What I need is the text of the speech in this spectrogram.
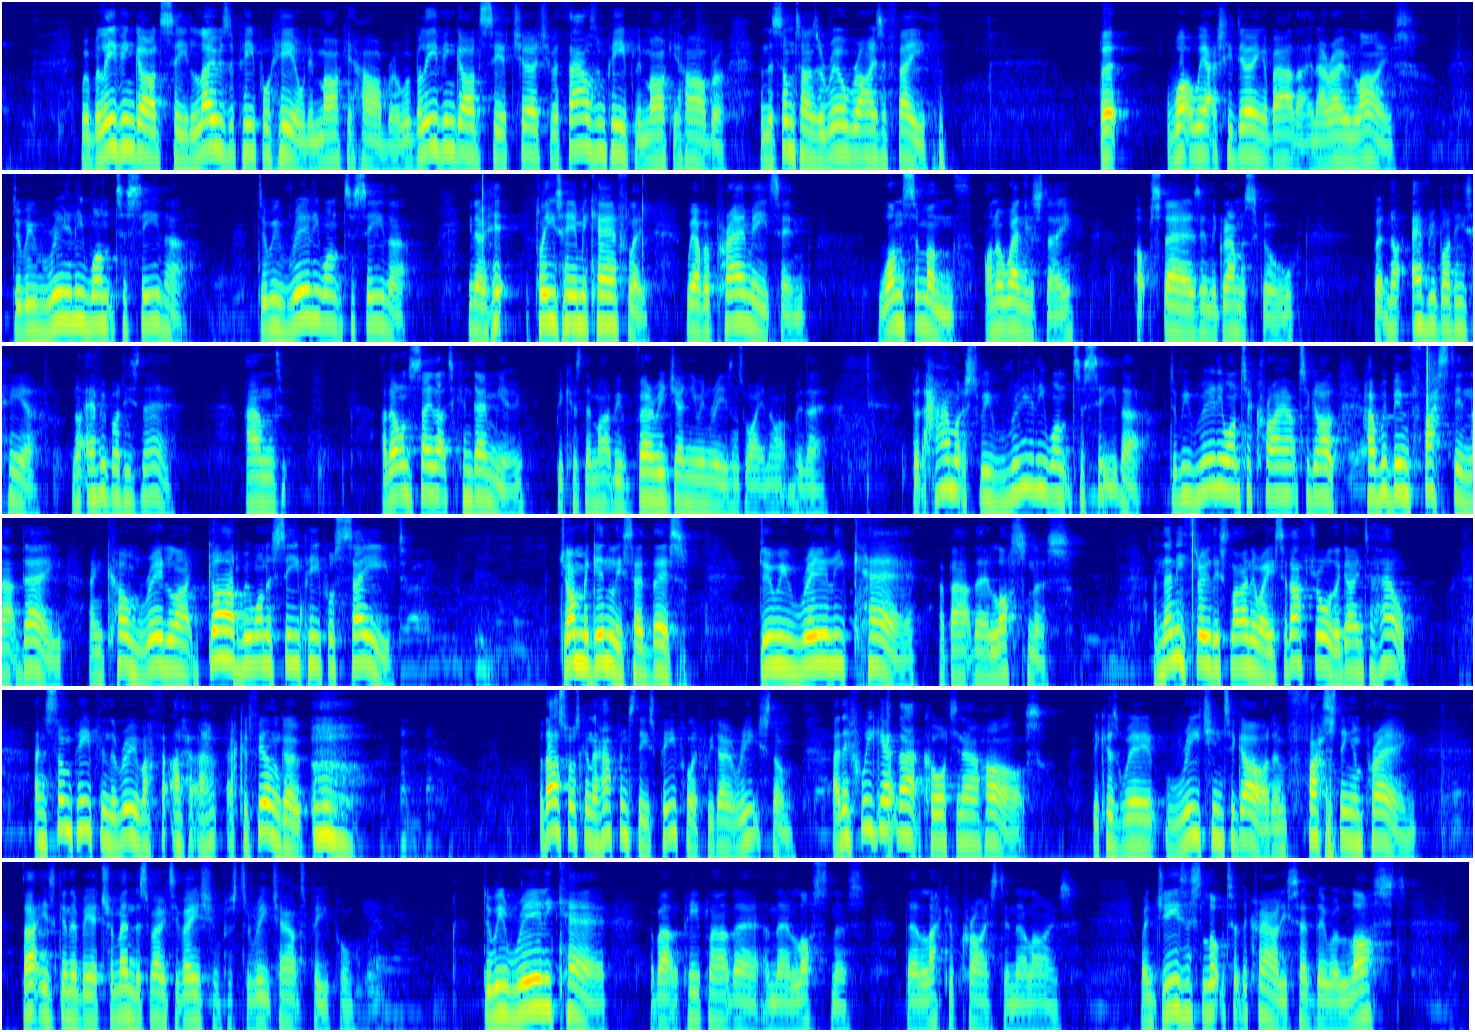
We're believing God to see loads of people healed in Market Harborough. We're believing God to see a church of a thousand people in Market Harborough. And there's sometimes a real rise of faith. But what are we actually doing about that in our own lives? Do we really want to see that? Do we really want to see that? You know, hit, please hear me carefully. We have a prayer meeting once a month on a Wednesday upstairs in the grammar school, but not everybody's here. Not everybody's there. And I don't want to say that to condemn you, because there might be very genuine reasons why it might be there. But how much do we really want to see that? Do we really want to cry out to God? Yeah. Have we been fasting that day and come really like, God, we want to see people saved? Right. John McGinley said this Do we really care about their lostness? And then he threw this line away. He said, After all, they're going to hell. And some people in the room, I, I, I could feel them go, oh. But that's what's going to happen to these people if we don't reach them. And if we get that caught in our hearts, because we're reaching to God and fasting and praying, that is going to be a tremendous motivation for us to reach out to people. Do we really care about the people out there and their lostness, their lack of Christ in their lives? When Jesus looked at the crowd, he said they were lost,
